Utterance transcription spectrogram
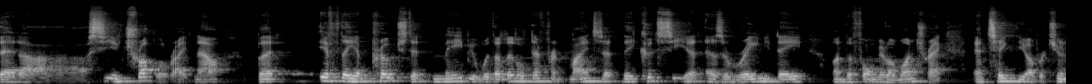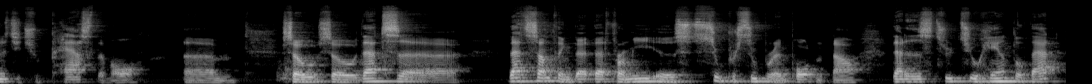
that are seeing trouble right now. But if they approached it maybe with a little different mindset, they could see it as a rainy day on the Formula One track and take the opportunity to pass them all. Um, so, so that's uh, that's something that that for me is super super important now. That is to to handle that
